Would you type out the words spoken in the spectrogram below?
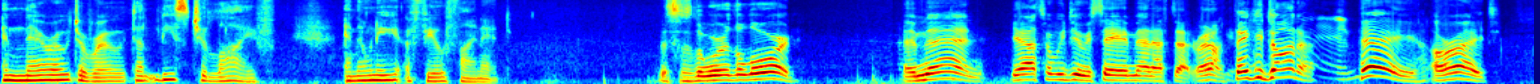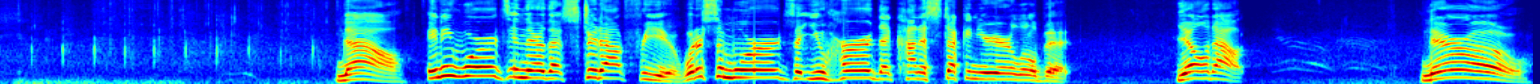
and narrow the road that leads to life, and only a few find it. This is the word of the Lord. Amen. Yeah, that's what we do. We say amen after that. Right on. Thank you, Donna. Hey, all right. Now, any words in there that stood out for you? What are some words that you heard that kind of stuck in your ear a little bit? Yell it out. Narrow.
